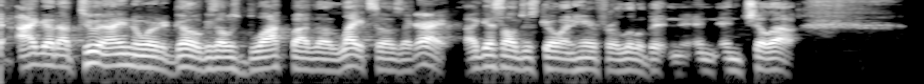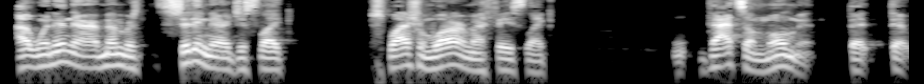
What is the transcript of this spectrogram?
I got up too, and I didn't know where to go because I was blocked by the light. So I was like, all right, I guess I'll just go in here for a little bit and, and, and chill out. I went in there. I remember sitting there, just like splashing water in my face. Like that's a moment that that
